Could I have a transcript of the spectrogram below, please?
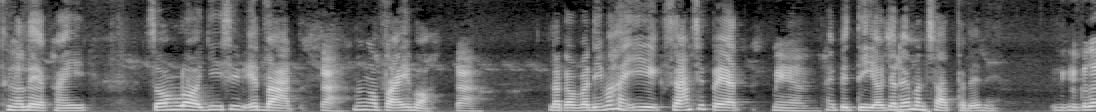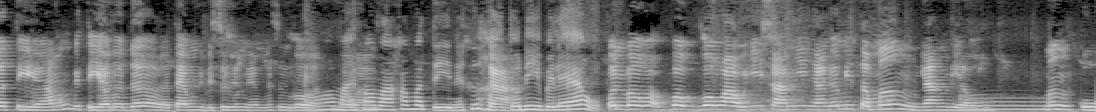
เทื่อแรกให้ สองร้อยยี่สิบเอ็ดบาท จ้ะมึงเอาไปบ่จ้ะแล้วก็วันนี้มาให้อีกสามสิบแปดแมนให้ไปตีเอาจะได้มันสัตว์ถ้าได้นี่ก็เลยตีเอามึงไปตีเอาเด้อแต่มึงสิไปซื้อเนี่ยมึงก็ซื้อรอ๋ถอหมายความว่าเข้ามาตีนี่คือให้จ้ะตัวนี้ไปแล้วเพิ่นบ่ว่าบ่บ่เว้าอีสานอีหยังเด้อมีแต่มึงอย่างเดียว มึงกู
